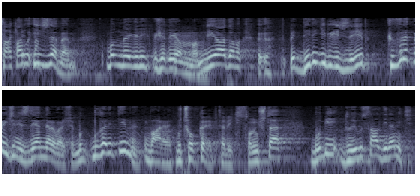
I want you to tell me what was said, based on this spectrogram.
Takip etmem. izlemem. Bununla ilgili hiçbir şey de yapmam. Niye adamı ve deli gibi izleyip küfür etmek için izleyenler var işte. Bu, bu garip değil mi? Var evet. Bu çok garip tabii ki. Sonuçta bu bir duygusal dinamik.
